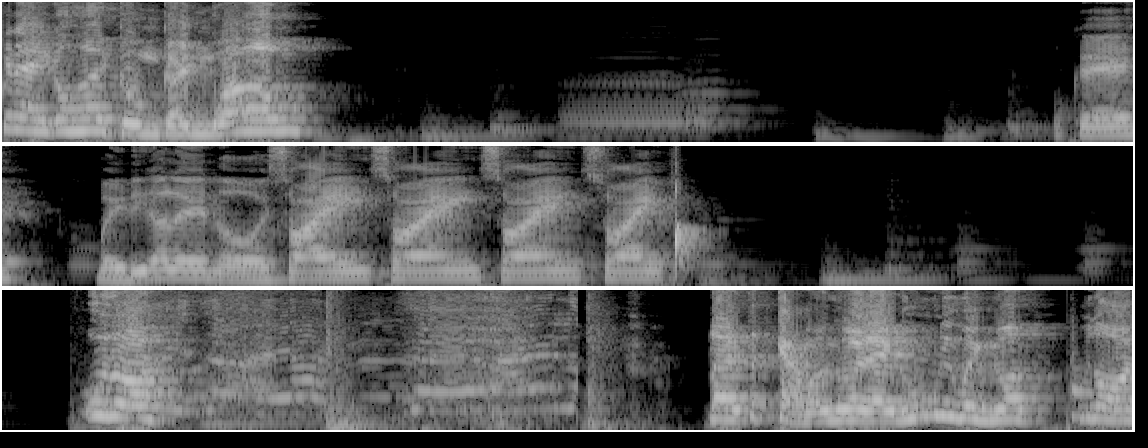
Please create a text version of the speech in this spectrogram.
cái này có hơi cồng kềnh quá không? Ok bảy đĩa lên rồi, xoay xoay xoay xoay. Úi rồi. Đây, tất cả mọi người này đúng như mình luôn. Úi rồi,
